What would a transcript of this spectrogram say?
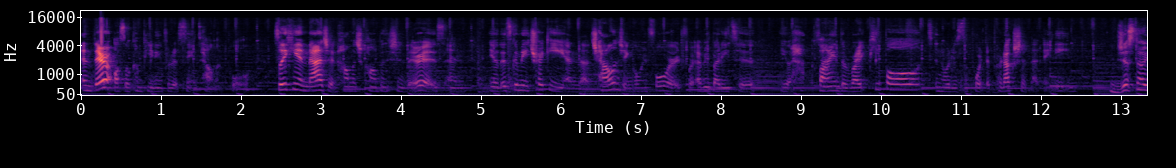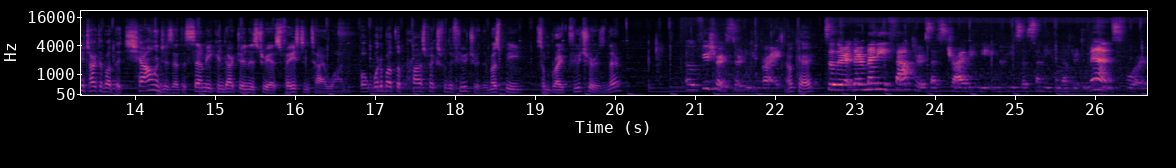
And they're also competing for the same talent pool. So you can imagine how much competition there is and you know, it's going to be tricky and uh, challenging going forward for everybody to you know, find the right people in order to support the production that they need. Just now you talked about the challenges that the semiconductor industry has faced in Taiwan, but what about the prospects for the future? There must be some bright future, isn't there? Oh, future is certainly bright. Okay. So there, there are many factors that's driving the increase of semiconductor demands for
